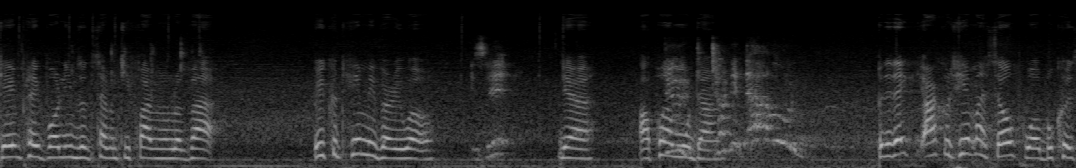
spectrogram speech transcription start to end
gameplay volume's on 75 and all of that. But you could hear me very well. Is it? Yeah. I'll put them all down. turn it down. But they, I could hear myself well because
